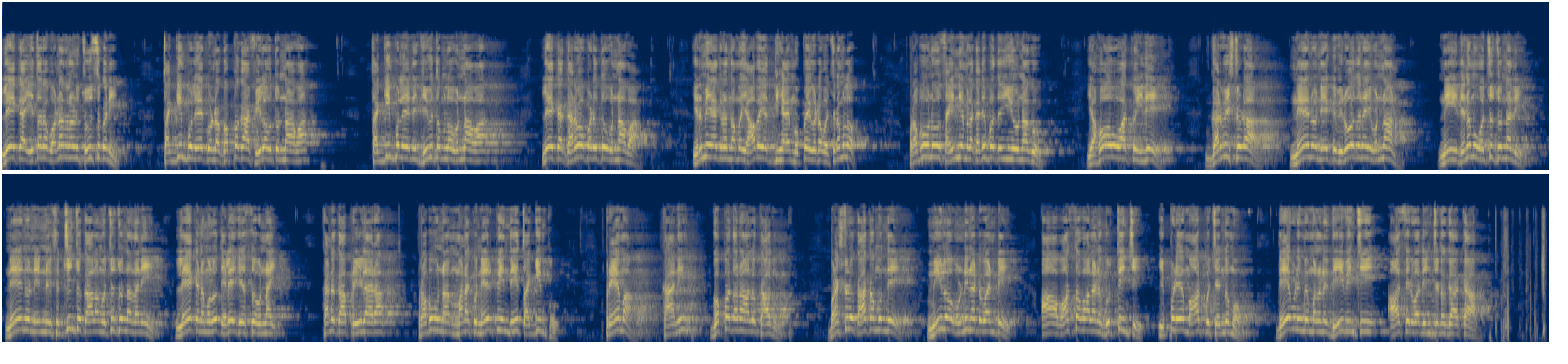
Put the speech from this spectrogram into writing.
లేక ఇతర వనరులను చూసుకొని తగ్గింపు లేకుండా గొప్పగా ఫీల్ అవుతున్నావా? తగ్గింపు లేని జీవితంలో ఉన్నావా? లేక గర్వపడుతూ ఉన్నావా? ఇర్మియా గ్రంథము యాభై అధ్యాయం ముప్పై ఒకటో వచనంలో ప్రభువును సైన్యములకు అధిపతియునగు యహో వాక్కు ఇదే గర్విష్ఠుడా నేను నీకు విరోధనై ఉన్నాను. నీ దినము వచ్చుచున్నది నేను నిన్ను శిక్షించు కాలం వచ్చుచున్నదని లేఖనములు తెలియజేస్తూ ఉన్నాయి. కనుక ప్రియులారా ప్రభువు న- మనకు నేర్పింది తగ్గింపు. ప్రేమ కానీ గొప్పతనాలు కాదు. భ్రష్టులు కాకముందే మీలో ఉండినటువంటి ఆ వాస్తవాలను గుర్తించి ఇప్పుడే మార్పు చెందుము. దేవుడు మిమ్మల్ని దీవించి ఆశీర్వదించునుగాక.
